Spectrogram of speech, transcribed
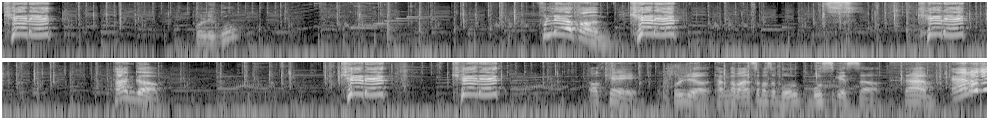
캐렛 돌리고. 플레어건! 캐렛 캐렛 단감! 캐렛 캐렛 오케이. 돌려. 단감 안 써봐서 못, 못 쓰겠어. 다음. 에너지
